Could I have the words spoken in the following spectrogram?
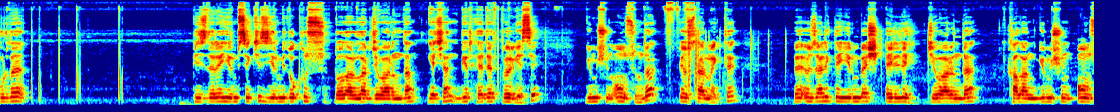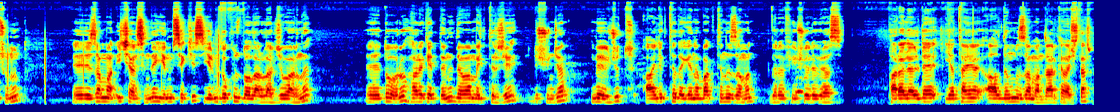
burada bizlere 28-29 dolarlar civarından geçen bir hedef bölgesi gümüşün onsunda göstermekte. Ve özellikle 25-50 civarında kalan gümüşün onsunun e, zaman içerisinde 28-29 dolarlar civarına e, doğru hareketlerini devam ettireceği düşüncem mevcut. Aylıkta da gene baktığınız zaman grafiği şöyle biraz paralelde yataya aldığımız zaman da arkadaşlar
